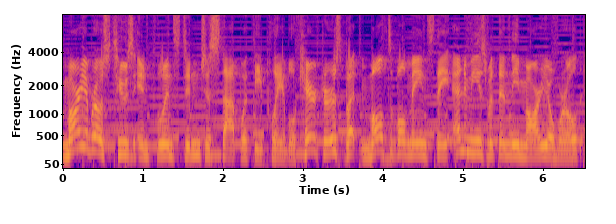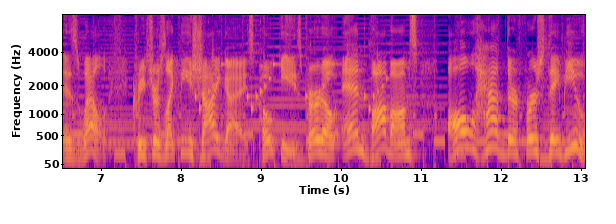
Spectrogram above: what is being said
Mario Bros. 2's influence didn't just stop with the playable characters, but multiple mainstay enemies within the Mario world as well. Creatures like the Shy Guys, Pokies, Birdo, and Bob-ombs all had their first debut.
